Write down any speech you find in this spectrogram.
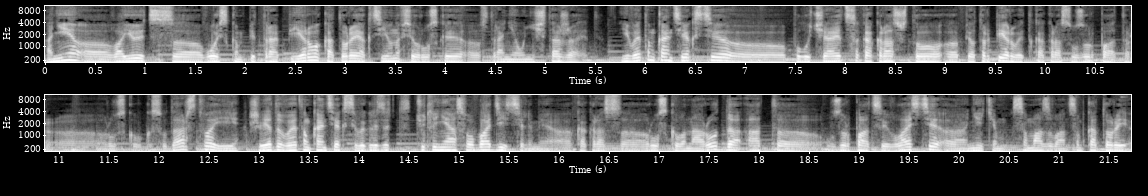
Они э, воюют с войском Петра I, который активно все русское в стране уничтожает. И в этом контексте получается как раз, что Петр I это как раз узурпатор русского государства, и шведы в этом контексте выглядят чуть ли не освободителями а как раз э, русского народа от э, узурпации власти неким самозванцем, который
